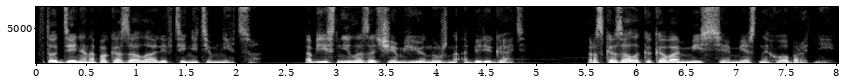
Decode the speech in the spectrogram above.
В тот день она показала Алевтине темницу, объяснила, зачем ее нужно оберегать, рассказала, какова миссия местных оборотней,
